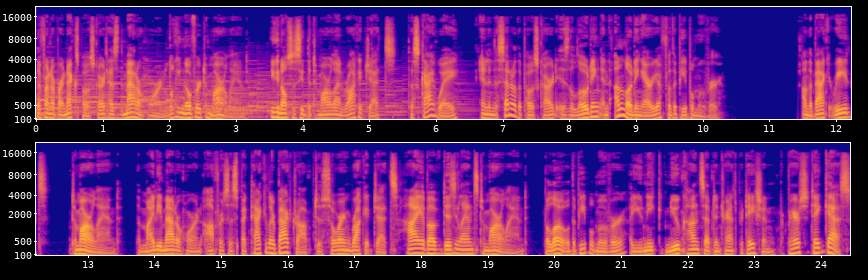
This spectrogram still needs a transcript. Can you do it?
The front of our next postcard has the Matterhorn looking over Tomorrowland. You can also see the Tomorrowland rocket jets, the Skyway, and in the center of the postcard is the loading and unloading area for the People Mover. On the back it reads Tomorrowland. The mighty Matterhorn offers a spectacular backdrop to soaring rocket jets high above Disneyland's Tomorrowland. Below, the People Mover, a unique new concept in transportation, prepares to take guests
